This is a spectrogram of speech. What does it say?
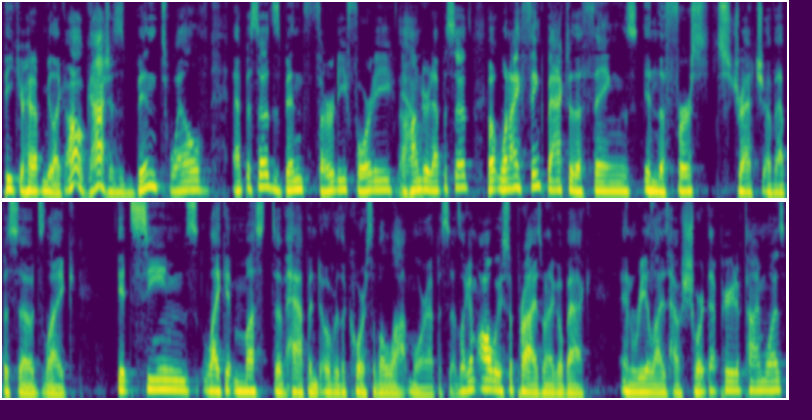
peek your head up and be like, oh gosh, it's been twelve episodes, it's been 30, 40, 100 episodes. But when I think back to the things in the first stretch of episodes, like it seems like it must have happened over the course of a lot more episodes. Like I'm always surprised when I go back and realize how short that period of time was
